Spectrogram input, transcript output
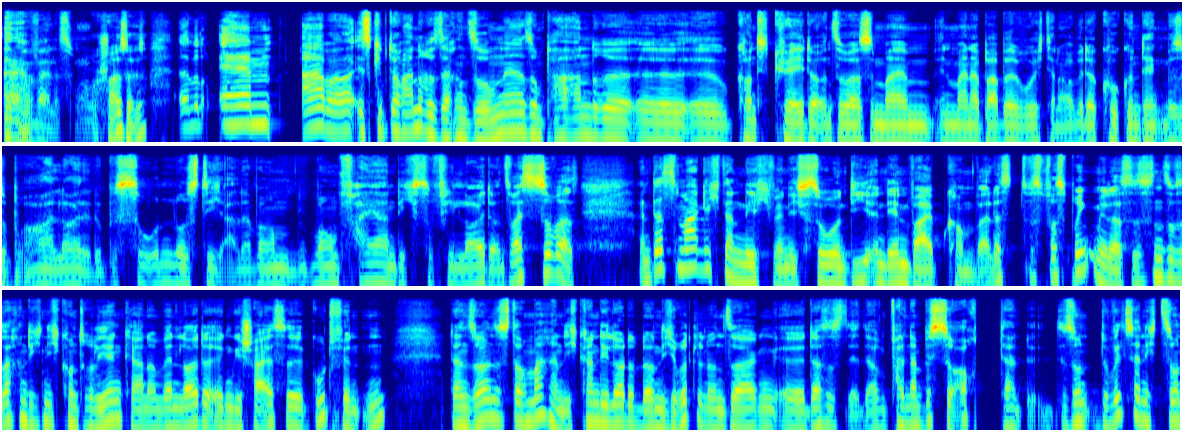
weil das scheiße ist. Aber, ähm, aber es gibt auch andere Sachen, so, ne, so ein paar andere äh, äh, Content Creator und sowas in meinem, in meiner Bubble, wo ich dann auch wieder gucke und denke mir so, boah, Leute, du bist so unlustig, Alter, warum, warum feiern dich so viele Leute und so, weißt du, sowas. Und das mag ich dann nicht, wenn ich so und die in den Vibe komme, weil das, das, was bringt mir das? Das sind so Sachen, die ich nicht kontrollieren kann. Und wenn Leute irgendwie Scheiße gut finden, dann sollen sie es doch machen. Ich kann die Leute doch nicht rütteln und sagen, äh, das ist, weil dann bist du auch, dann, so, du willst ja nicht so,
